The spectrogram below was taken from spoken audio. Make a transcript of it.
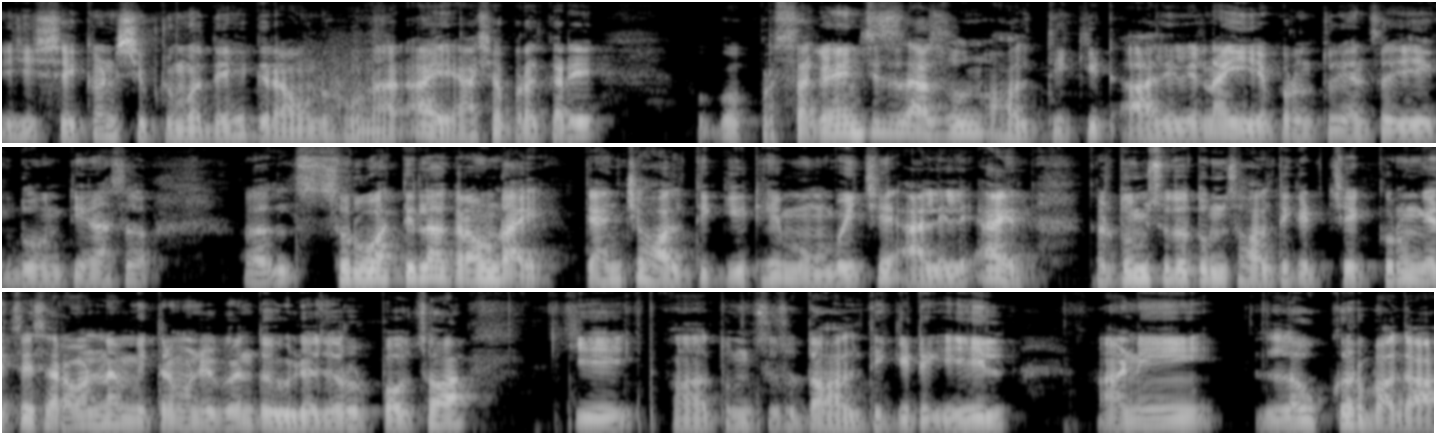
ही सेकंड शिफ्टमध्ये हे ग्राउंड होणार आहे. अशा प्रकारे सगळ्यांचीच अजून हॉल तिकीट आलेले नाही आहे परंतु यांचं एक दोन तीन असं सुरुवातीला ग्राउंड आहे. त्यांचे हॉल तिकीट हे मुंबईचे आलेले आहेत. तर तुम्ही सुद्धा तुमचं हॉल तिकीट चेक करून घ्यायचं आहे सर्वांना. मित्रमंडळीपर्यंत व्हिडिओ जरूर पोहोचवा की तुमचं सुद्धा हॉल तिकीट येईल आणि लवकर बघा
